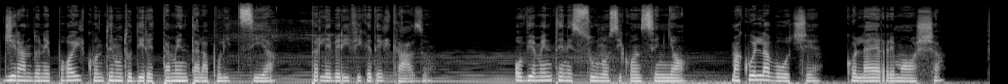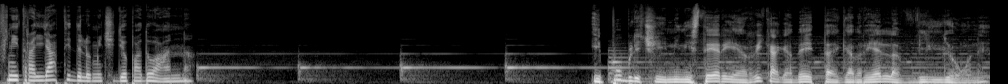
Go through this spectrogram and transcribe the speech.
girandone poi il contenuto direttamente alla polizia per le verifiche del caso. Ovviamente nessuno si consegnò, ma quella voce, con la R moscia, finì tra gli atti dell'omicidio Padoan. I pubblici ministeri Enrica Gabetta e Gabriella Viglione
